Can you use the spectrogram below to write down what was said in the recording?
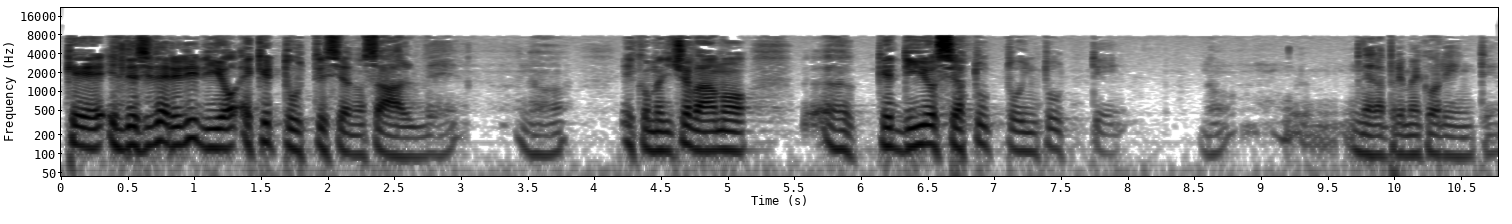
che il desiderio di Dio è che tutti siano salvi. No? E come dicevamo, eh, che Dio sia tutto in tutti. No? nella prima Corinti.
